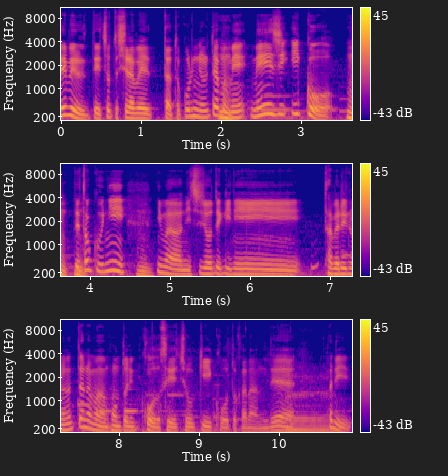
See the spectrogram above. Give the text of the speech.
レベルでちょっと調べたところによるとやっぱ、うん。め明治以降うんで、特にうん。今日常的に食べれるようになったのはまあ本当に高度成長期以降とかなんでやっぱり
